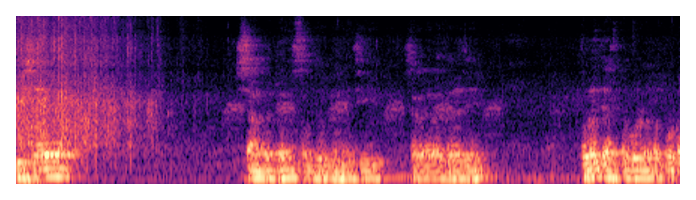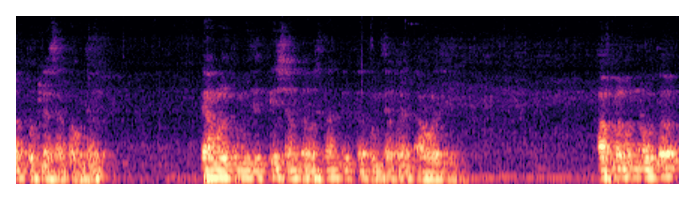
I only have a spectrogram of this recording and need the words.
विषय शांततेने समजून घेण्याची सगळ्याला गरज आहे. थोडं जास्त बोललं तर पोटात तुटल्यासारखं होतं त्यामुळे तुम्ही जितके शांत बसता तितकं तुमच्यापर्यंत आवाज येईल. आपलं म्हणणं होतं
